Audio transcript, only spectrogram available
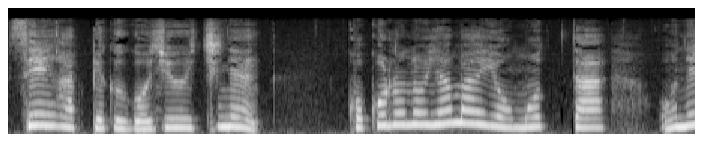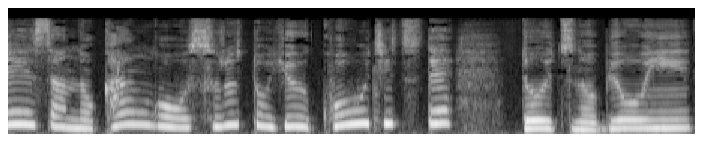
1851年、心の病を持ったお姉さんの看護をするという口実でドイツの病院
